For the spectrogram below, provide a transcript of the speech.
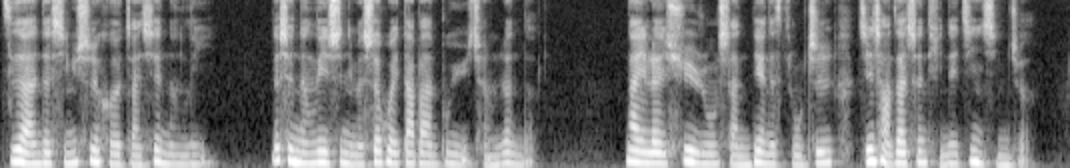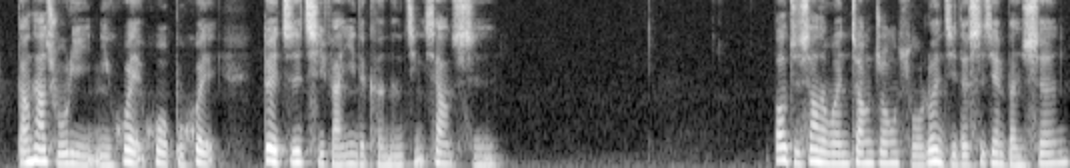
自然的形式和展现能力，那些能力是你们社会大半不予承认的。那一类虚如闪电的组织，经常在身体内进行着。当它处理你会或不会对之其反应的可能景象时，报纸上的文章中所论及的事件本身，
